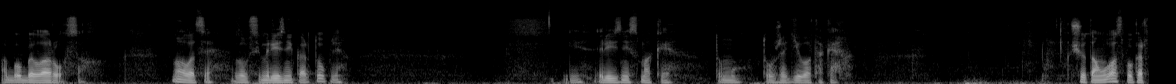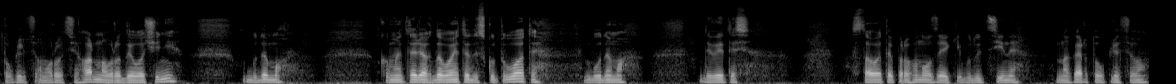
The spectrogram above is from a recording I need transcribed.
або белароса. Ну, але це зовсім різні картоплі і різні смаки. Тому то вже діло таке. Що там у вас по картоплі в цьому році? Гарно вродило чи ні? Будемо в коментарях давайте дискутувати. Будемо дивитись, ставити прогнози, які будуть ціни на картоплю цього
